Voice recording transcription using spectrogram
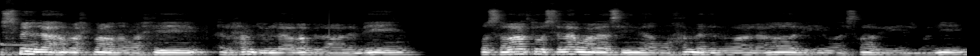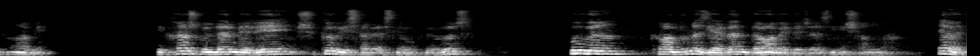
Bismillahirrahmanirrahim. Elhamdülillahi Rabbil alemin. Ve salatu ve selamu ala seyyidina Muhammedin ve ala alihi ve ashabihi ecmain. Amin. Birkaç günden beri Şükür Risalesini okuyoruz. Bugün kaldığımız yerden devam edeceğiz inşallah. Evet,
